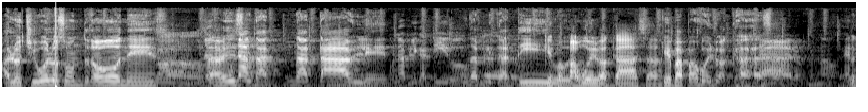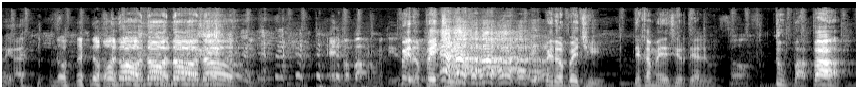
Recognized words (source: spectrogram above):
a los chivolos son drones, No. ¿sabes? Una- Una, una tablet, Un aplicativo. un aplicativo. Que papá vuelva a casa. Que papá vuelva a casa. Claro, pues no. El regalo. No, no, No, no, no, no. El papá prometido. Pero Pechi, pero Pechi, déjame decirte algo. No. Tu papá.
